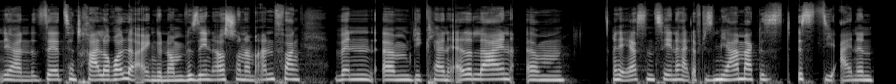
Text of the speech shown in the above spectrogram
ja, eine sehr zentrale Rolle eingenommen. Wir sehen auch schon am Anfang, wenn ähm, die kleine Adeline ähm, in der ersten Szene halt auf diesem Jahrmarkt ist, isst sie einen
